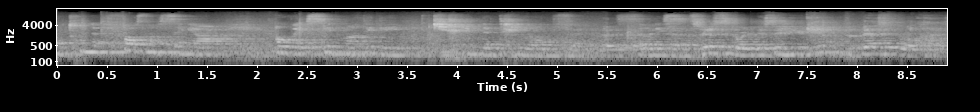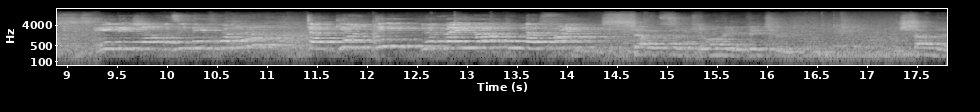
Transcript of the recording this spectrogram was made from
on trouve notre force dans le Seigneur, on va expérimenter des cris de triomphe sur les. Et les gens vont dire, mais voilà, tu as gardé le meilleur pour la fin. Shouts of joy and victory. Chants de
